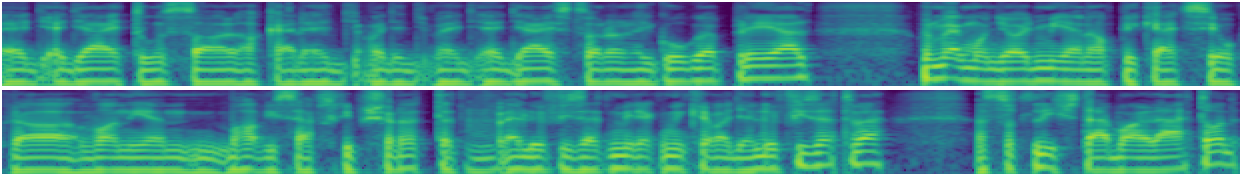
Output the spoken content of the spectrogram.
egy, egy iTunes-szal, akár egy, vagy egy, egy, egy iStore-ral, egy Google Play-el, akkor megmondja, hogy milyen applikációkra van ilyen havi subscription tehát mm. előfizet, mire, mikre vagy előfizetve, azt ott listában látod,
